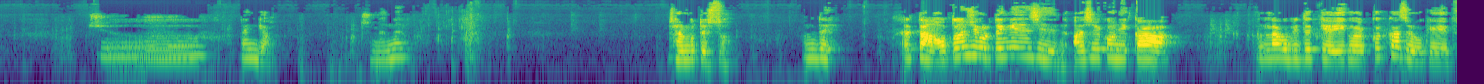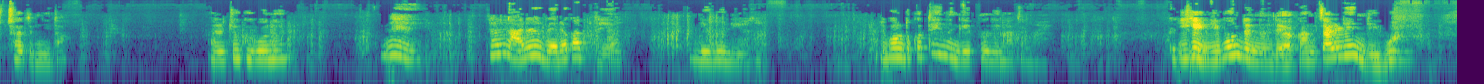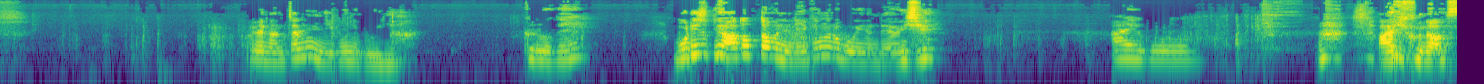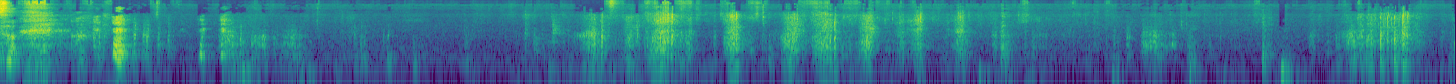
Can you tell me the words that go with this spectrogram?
쭉 당겨 주면은 잘못됐어. 안 돼. 일단 어떤 식으로 당기는지 아실 거니까 안다고 믿을게요. 이걸 끝까지 여기에 붙여야 됩니다. 알죠? 그거는? 네. 저는 아래로 내려가도 돼요. 리본이어서. 리본도 끝에 있는 게 예쁘긴 하잖아요. 그쵸? 이게 리본 됐는데 약간 잘린 리본. 왜 난 잘린 리본이 보이냐? 그러게. 머리숱이 하나도 없다 보니 리본으로 보이는데요, 이제? 아이고. 아이고, 나왔어.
